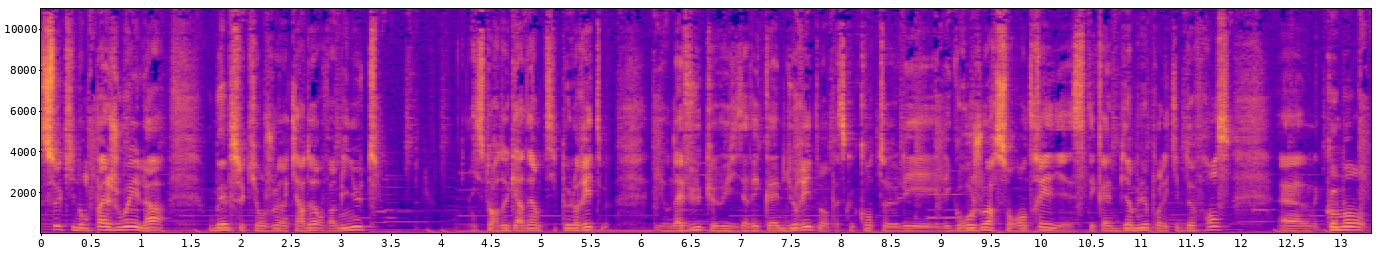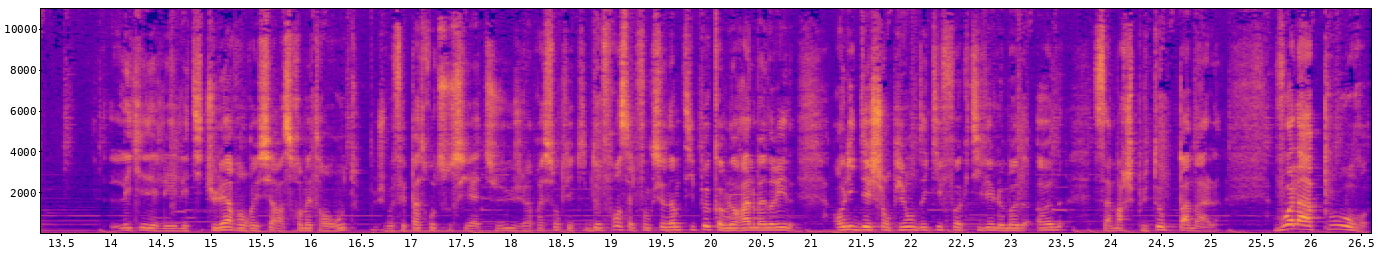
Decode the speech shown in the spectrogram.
ceux qui n'ont pas joué là, ou même ceux qui ont joué un quart d'heure, 20 minutes, histoire de garder un petit peu le rythme. Et on a vu qu'ils avaient quand même du rythme, parce que quand les, gros joueurs sont rentrés, c'était quand même bien mieux pour l'équipe de France. comment les, titulaires vont réussir à se remettre en route? Je me fais pas trop de soucis là-dessus. J'ai l'impression que l'équipe de France, elle fonctionne un petit peu comme le Real Madrid en Ligue des Champions. Dès qu'il faut activer le mode on, ça marche plutôt pas mal. Voilà pour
